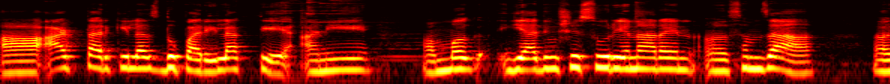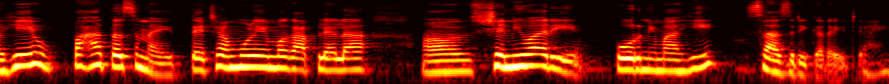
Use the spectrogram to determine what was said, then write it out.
आठ तारखेलाच दुपारी लागते आणि मग या दिवशी सूर्यनारायण समजा हे पाहतच नाहीत. त्याच्यामुळे मग आपल्याला शनिवारी पौर्णिमा ही साजरी करायची आहे.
